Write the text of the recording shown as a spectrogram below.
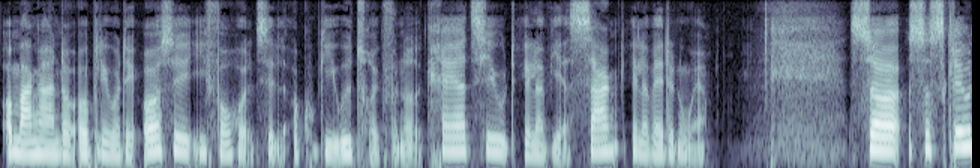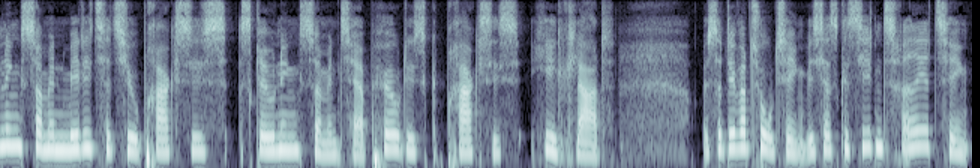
Og mange andre oplever det også i forhold til at kunne give udtryk for noget kreativt, eller via sang, eller hvad det nu er. Så, så skrivning som en meditativ praksis, skrivning som en terapeutisk praksis, helt klart. Så det var to ting. Hvis jeg skal sige den tredje ting,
